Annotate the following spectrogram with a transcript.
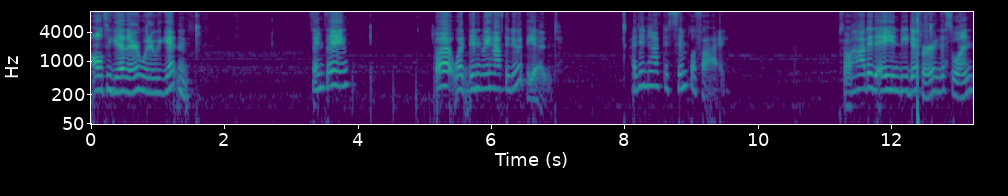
Altogether, what are we getting? Same thing. But what didn't we have to do at the end? I didn't have to simplify. So how did A and B differ in this one?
